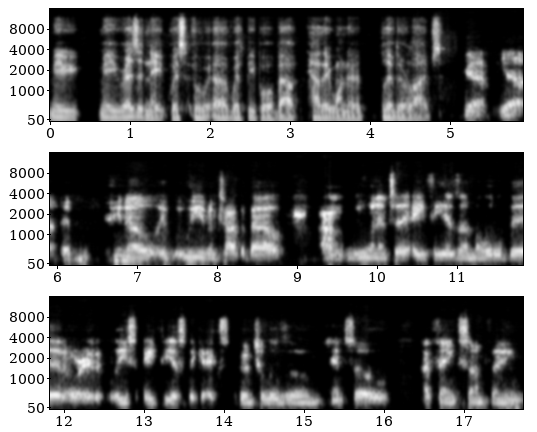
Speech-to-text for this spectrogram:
may may resonate with uh, with people about how they want to live their lives. Yeah, yeah, and you know, we even talked about. Um, we went into atheism a little bit, or at least atheistic existentialism, and so I think something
